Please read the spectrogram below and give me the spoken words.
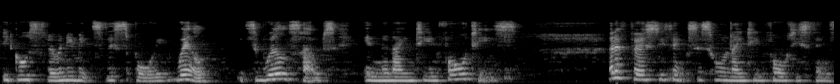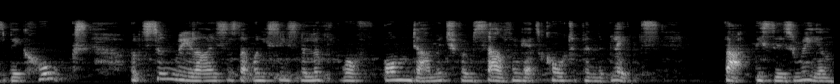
He goes through and he meets this boy, Will. It's Will's house in the 1940s. And at first, he thinks this whole 1940s thing's a big hoax, but soon realizes that when he sees the Luftwaffe bomb damage for himself and gets caught up in the Blitz, that this is real.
